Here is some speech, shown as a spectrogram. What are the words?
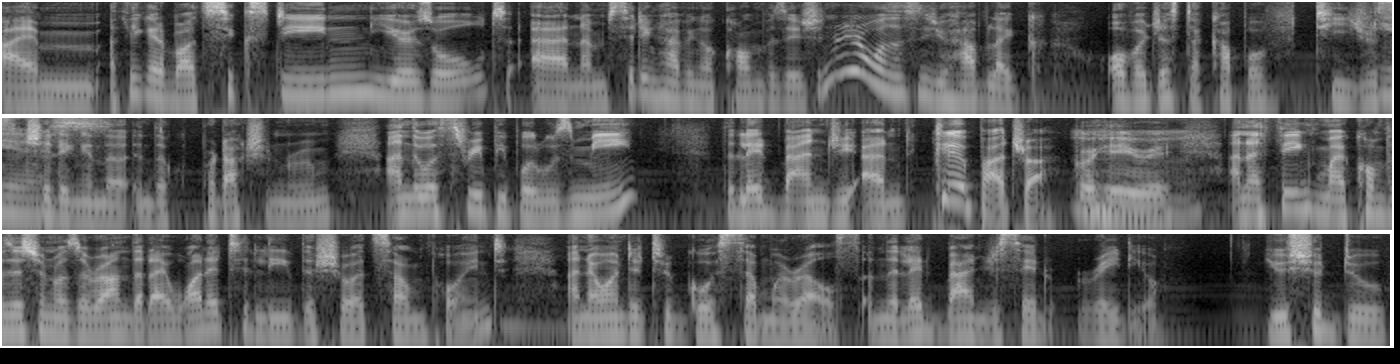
I'm, I think, at about 16 years old, and I'm sitting having a conversation. You know, one of the things you have like over just a cup of tea, just Yes. chilling in the in the production room. And there were three people. It was me. The late Banji and Cleopatra Koheirwe. Mm. And I think my conversation was around that I wanted to leave the show at some point mm. and I wanted to go somewhere else. And the late Banji said, Radio. You should do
